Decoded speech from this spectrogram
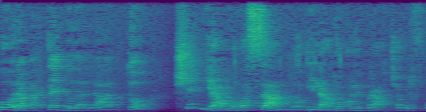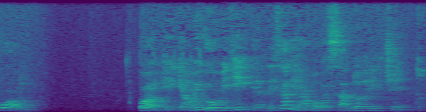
Ora partendo dall'alto scendiamo passando di lato con le braccia per fuori. Poi pieghiamo i gomiti e risaliamo passando per il centro.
